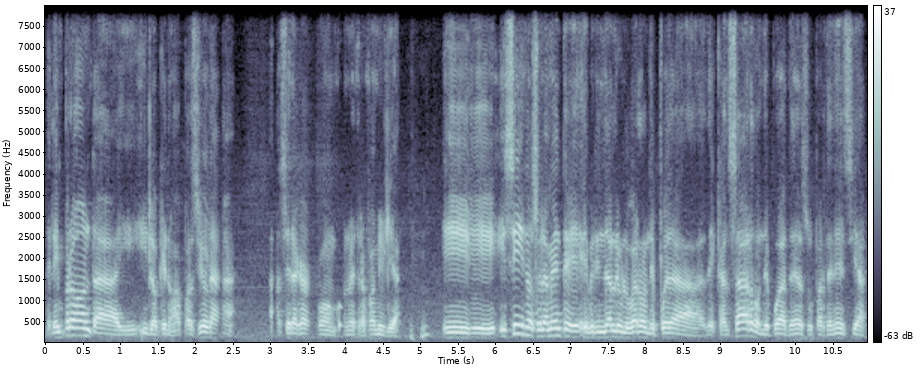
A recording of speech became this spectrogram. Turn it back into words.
la impronta y, lo que nos apasiona hacer acá con, nuestra familia. y, y, sí, no solamente es brindarle un lugar donde pueda descansar, donde pueda tener su pertenencia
